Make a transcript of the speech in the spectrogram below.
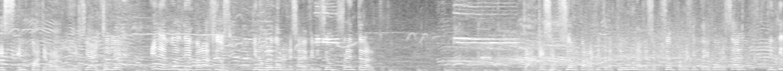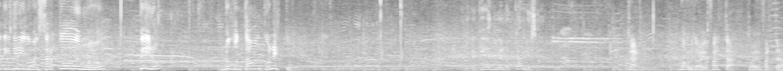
es empate para la Universidad de Chile en el gol de Palacios, que no perdonan esa definición frente al arco. Ya, decepción para la gente de las tribunas, decepción para la gente de Cobresal, que entiende que tiene que comenzar todo de nuevo, pero no contaban con esto. Porque aquí vendrían los cambios. Claro. No, pero todavía falta, todavía falta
